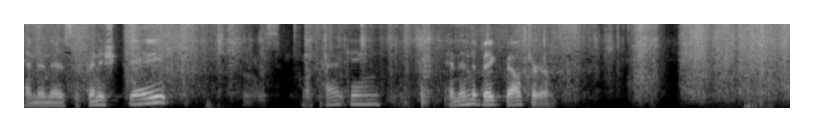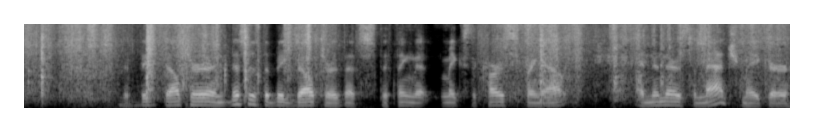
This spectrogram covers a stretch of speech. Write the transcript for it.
And then there's the finish gate. There's more packing. And then the big belter. the big belter, and this is the big belter. That's the thing that makes the cars spring out. And then there's the matchmaker.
